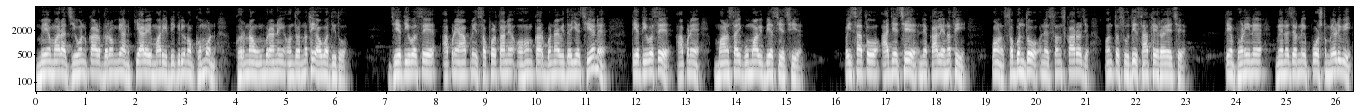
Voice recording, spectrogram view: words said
મેં મારા જીવનકાળ દરમિયાન ક્યારેય મારી ડિગ્રીનો ઘમન ઘરના ઉંબરાની અંદર નથી આવવા દીધો. જે દિવસે આપણે આપણી સફળતાને અહંકાર બનાવી દઈએ છીએ ને, તે દિવસે આપણે માણસાઈ ગુમાવી બેસીએ છીએ. પૈસા તો આજે છે ને કાલે નથી, પણ સંબંધો અને સંસ્કાર જ અંત સુધી સાથે રહે છે. તે ભણીને મેનેજરની પોસ્ટ મેળવી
